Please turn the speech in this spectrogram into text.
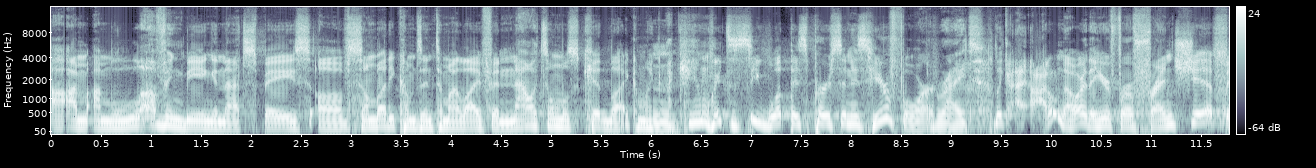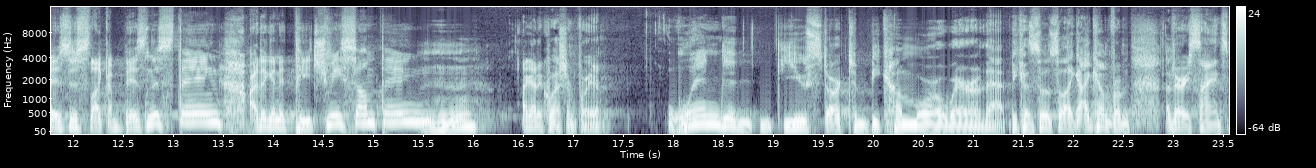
I'm I'm loving being in that space of somebody comes into my life and now it's almost kid like. I'm like, Mm. I can't wait to see what this person is here for. Right. Like I, I don't know. Are they here for a friendship? Is this like a business thing? Are they going to teach me something? Mm-hmm. I got a question for you. When did you start to become more aware of that? Because so, so like I come from a very science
